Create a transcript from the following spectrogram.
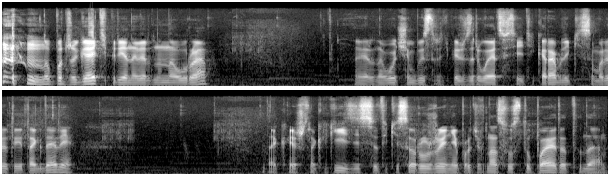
ну, поджигать теперь я, наверное, на ура. Наверное, очень быстро теперь взрываются все эти кораблики, самолеты и так далее. Да, конечно, какие здесь все-таки сооружения против нас выступают, это да,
